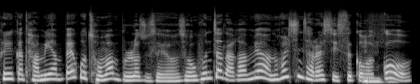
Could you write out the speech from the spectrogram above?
음. 그러니까 다미안 빼고 저만 불러주세요. 저 혼자 나가면 훨씬 잘할 수 있을 것 같고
